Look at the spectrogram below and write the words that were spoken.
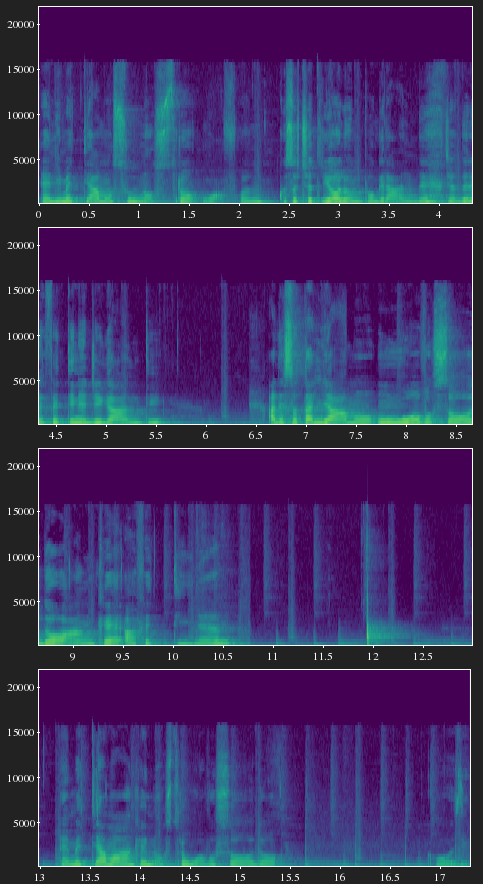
e li mettiamo sul nostro waffle. Questo cetriolo è un po' grande, cioè delle fettine giganti. Adesso tagliamo un uovo sodo anche a fettine e mettiamo anche il nostro uovo sodo. Così.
